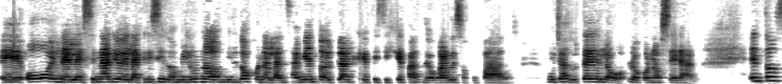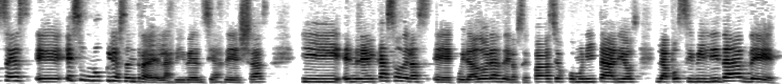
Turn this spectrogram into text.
eh, o en el escenario de la crisis 2001-2002 con el lanzamiento del plan Jefes y Jefas de Hogar Desocupados. Muchas de ustedes lo, conocerán. Entonces, eh, es un núcleo central en las vivencias de ellas y en el caso de las eh, cuidadoras de los espacios comunitarios, la posibilidad de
